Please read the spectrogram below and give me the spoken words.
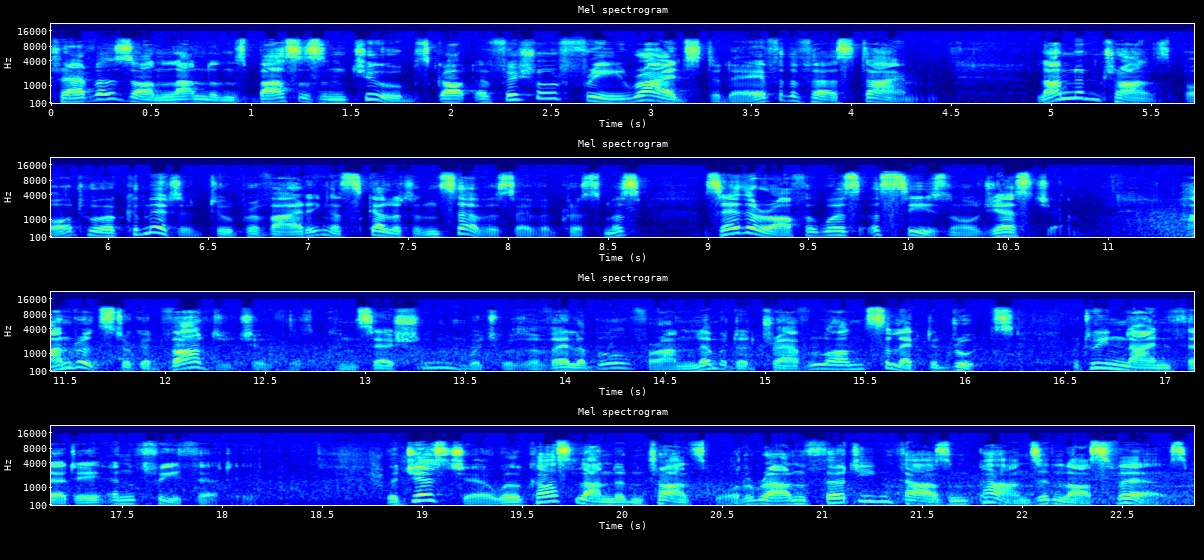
Travellers on London's buses and tubes got official free rides today for the first time. London Transport, who are committed to providing a skeleton service over Christmas, say their offer was a seasonal gesture. Hundreds took advantage of the concession, which was available for unlimited travel on selected routes between 9.30 and 3.30. The gesture will cost London Transport around £13,000 in lost fares,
